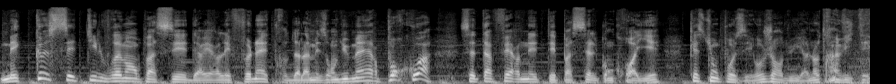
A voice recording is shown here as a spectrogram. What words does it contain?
Mais que s'est-il vraiment passé derrière les fenêtres de la maison du maire? Pourquoi cette affaire n'était pas celle qu'on croyait? Question posée aujourd'hui à notre invité.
